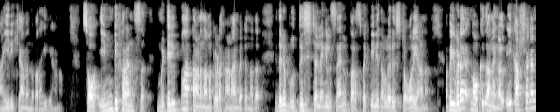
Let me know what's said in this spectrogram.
ആയിരിക്കാം എന്ന് പറയുകയാണ്. സോ ഇൻഡിഫറൻസ് മിഡിൽ പാത്ത് പാത്താണ് നമുക്കിവിടെ കാണാൻ പറ്റുന്നത്. ഇതൊരു ബുദ്ധിസ്റ്റ് അല്ലെങ്കിൽ സെൻ പെർസ്പെക്റ്റീവ് എന്നുള്ള ഒരു സ്റ്റോറിയാണ് അപ്പൊ ഇവിടെ നോക്കുക നിങ്ങൾ. ഈ കർഷകൻ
